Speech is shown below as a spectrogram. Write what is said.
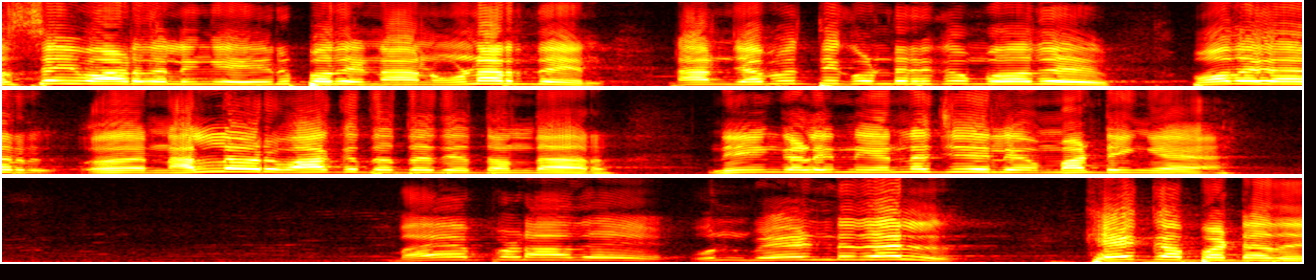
அசைவாடுதல் இங்கே இருப்பதை நான் உணர்ந்தேன். நான் ஜபித்து கொண்டிருக்கும் போது போதகர் நல்ல ஒரு வாக்குத்தத்தத்தை தந்தார். நீங்கள் இன்னும் என்ன செய்ய மாட்டீங்க? பயப்படாதே உன் வேண்டுதல் கேட்கப்பட்டது.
